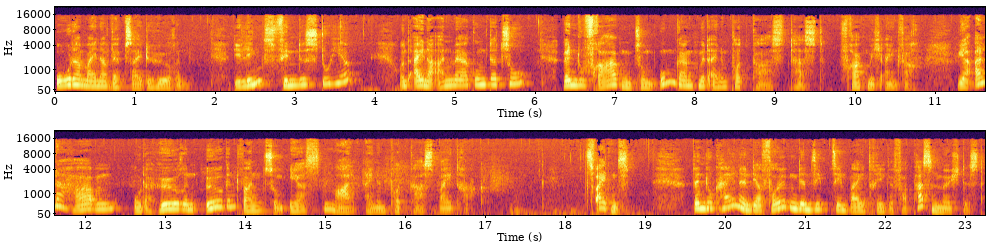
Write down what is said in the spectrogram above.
oder meiner Webseite hören. Die Links findest du hier. Und eine Anmerkung dazu, wenn du Fragen zum Umgang mit einem Podcast hast, Frag mich einfach. Wir alle haben oder hören irgendwann zum ersten Mal einen Podcastbeitrag. Zweitens. Wenn du keinen der folgenden 17 Beiträge verpassen möchtest,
